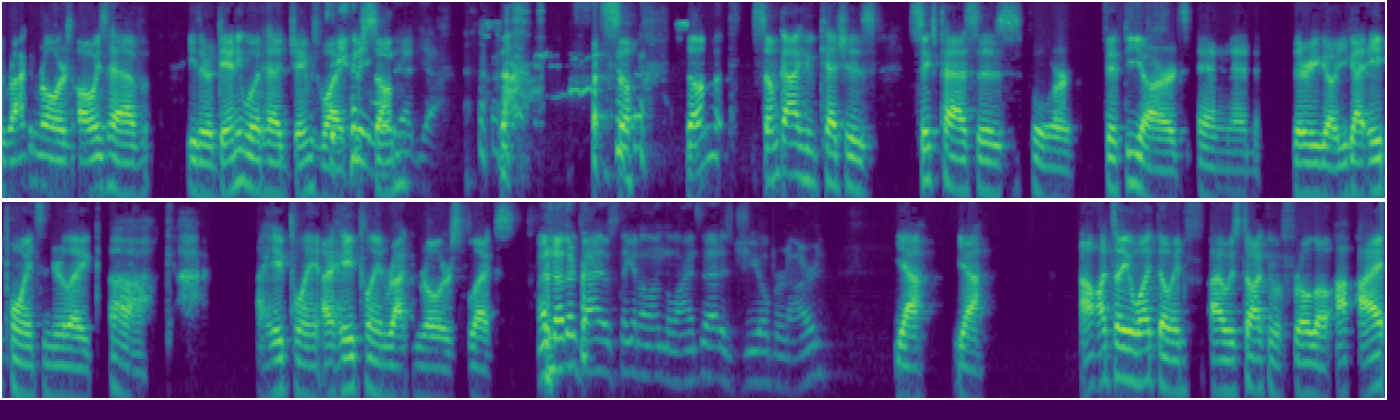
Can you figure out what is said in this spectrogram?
the Rock and Rollers always have either Danny Woodhead, James White, Danny or some Woodhead, yeah. so some some guy who catches six passes for 50 yards and there you go. You got eight points and you're like, oh god, I hate playing. I hate playing rock and rollers flex. Another guy I was thinking along the lines of that is Gio Bernard. Yeah, yeah. I'll, I'll tell you what though. and I was talking with Frollo, I, I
